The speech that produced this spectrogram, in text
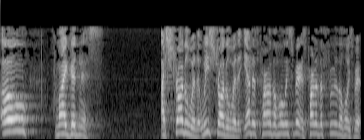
oh my goodness. I struggle with it. We struggle with it. Yet it's part of the Holy Spirit. It's part of the fruit of the Holy Spirit.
